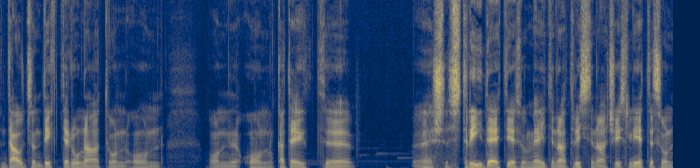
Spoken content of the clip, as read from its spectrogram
daudz un dikti runāt un, un, un, un kā teikt, strīdēties un mēģināt risināt šīs lietas, un,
